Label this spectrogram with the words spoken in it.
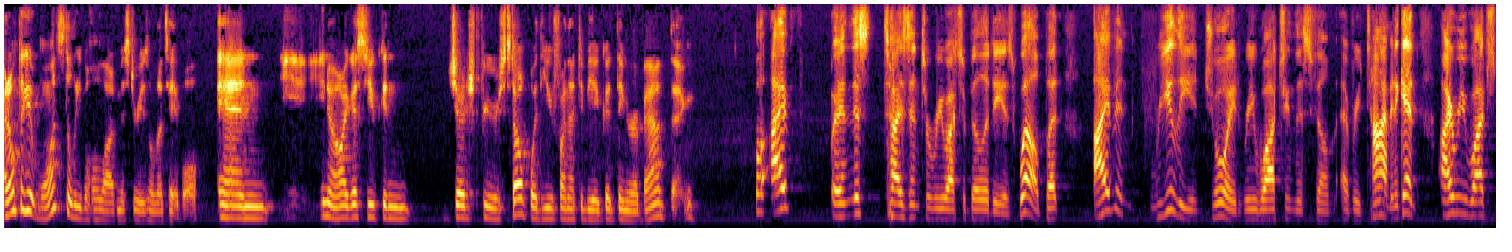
I don't think it wants to leave a whole lot of mysteries on the table. And you know, I guess you can judge for yourself whether you find that to be a good thing or a bad thing. Well, I've and this ties into rewatchability as well, but I've really enjoyed rewatching this film every time. And again, I rewatched.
